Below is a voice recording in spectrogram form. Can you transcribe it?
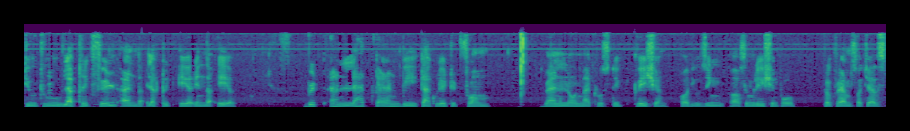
due to electric field and the electric air in the air width and length can be calculated from well-known microstrip equation or using a simulation for programs such as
